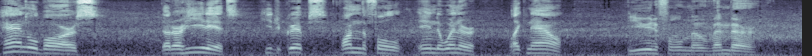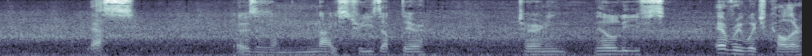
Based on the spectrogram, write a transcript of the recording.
handlebars that are heated, heated grips, wonderful in the winter like now. Beautiful November. Yes. Those are some nice trees up there turning little leaves every which color.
